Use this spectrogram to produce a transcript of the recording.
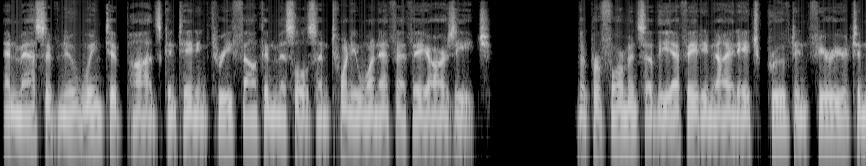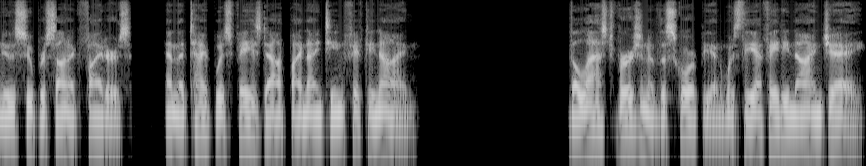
and massive new wingtip pods containing three Falcon missiles and 21 FFARs each. The performance of the F-89H proved inferior to new supersonic fighters, and the type was phased out by 1959. The last version of the Scorpion was the F-89J,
